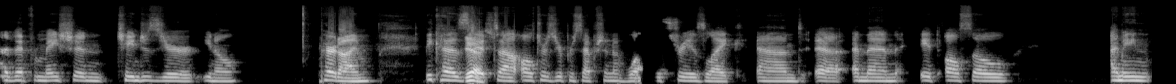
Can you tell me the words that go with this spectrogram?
kind of information changes your you know paradigm because yes. it uh, alters your perception of what history is like. And uh, and then it also i mean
